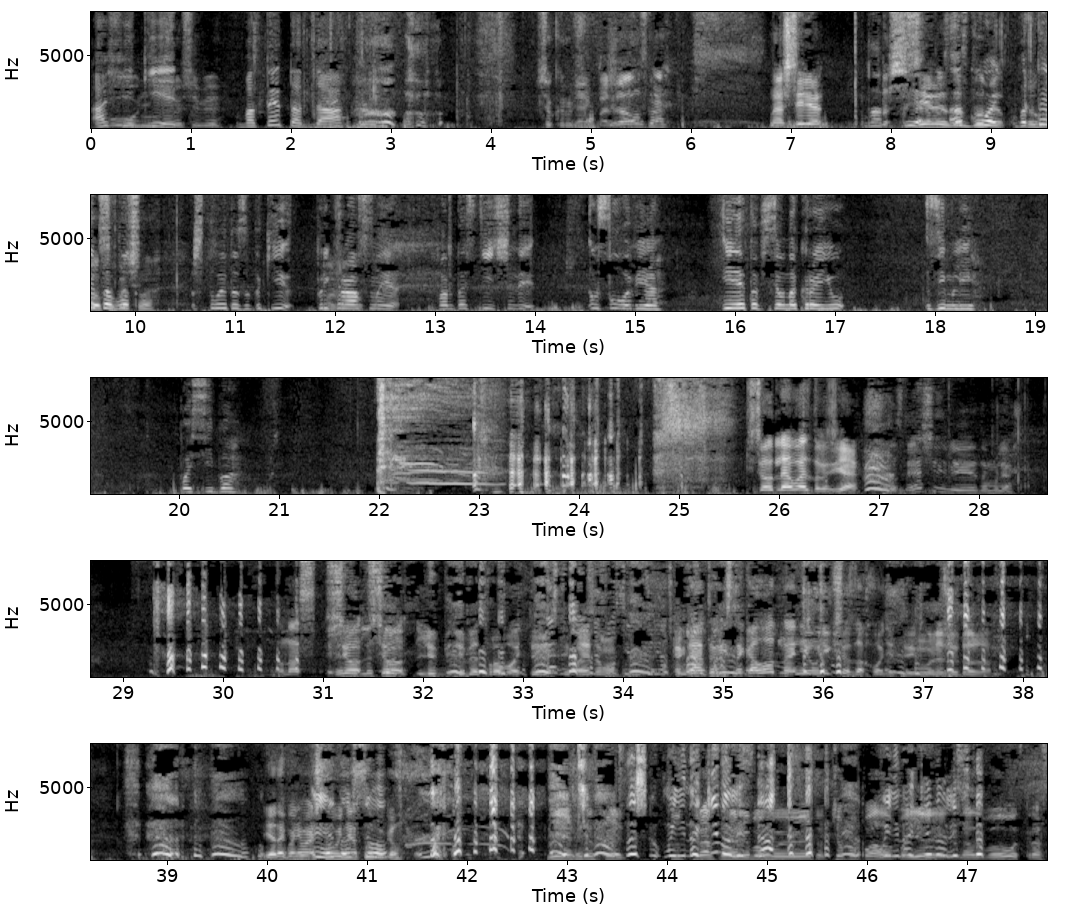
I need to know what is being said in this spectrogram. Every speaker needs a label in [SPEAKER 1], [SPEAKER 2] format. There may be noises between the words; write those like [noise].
[SPEAKER 1] Офигеть.
[SPEAKER 2] О.
[SPEAKER 1] Вот это да.
[SPEAKER 2] Все, короче.
[SPEAKER 3] Пожалуйста. Наш сервис,
[SPEAKER 1] Вообще
[SPEAKER 3] сервис
[SPEAKER 1] огонь.
[SPEAKER 3] доступен
[SPEAKER 1] Вот это вот, что это за такие прекрасные, фантастичные условия. И это все на краю земли. Спасибо.
[SPEAKER 3] Все для вас, друзья.
[SPEAKER 2] Настоящий или это муляж? [laughs]
[SPEAKER 3] У нас все, все любят пробовать туристы, поэтому когда туристы голодные, они у них все заходит, и ему лежит тоже. Я так понимаю, что вы не особо голодные. [laughs]
[SPEAKER 2] Не, я хотел сказать.
[SPEAKER 1] Слышь, мы не накинулись, да?
[SPEAKER 2] мы это, что [laughs] попало,
[SPEAKER 1] Мы не накинулись.
[SPEAKER 2] Надо было вот красная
